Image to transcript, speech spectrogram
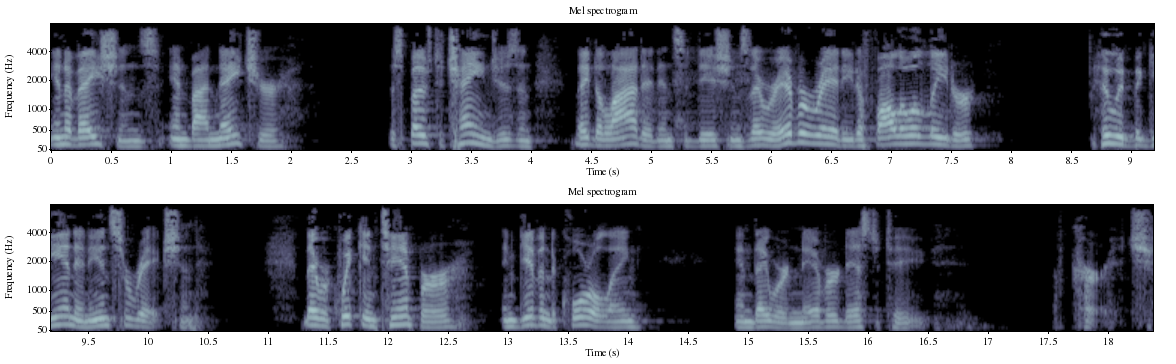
innovations and by nature disposed to changes, and they delighted in seditions. They were ever ready to follow a leader who would begin an insurrection. They were quick in temper and given to quarreling, and they were never destitute of courage.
